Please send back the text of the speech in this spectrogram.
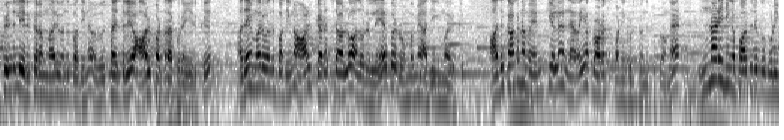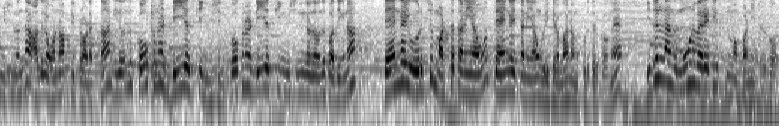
ஃபீல்டுலையும் இருக்கிற மாதிரி வந்து பார்த்தீங்கன்னா விவசாயத்துலேயும் ஆள் பற்றாக்குறை இருக்குது அதே மாதிரி வந்து பார்த்தீங்கன்னா ஆள் கிடைச்சாலும் அதோட லேபர் ரொம்பவே அதிகமாக இருக்குது அதுக்காக நம்ம எம்கேல நிறைய ப்ராடக்ட்ஸ் பண்ணி கொடுத்து வந்துட்டுருக்கோங்க. முன்னாடி நீங்கள் பார்த்துருக்கக்கூடிய மிஷின் வந்து அதில் ஒன் ஆஃப் தி ப்ராடக்ட் தான். இது வந்து coconut dehusking machine coconut dehusking மிஷினுங்கிறது வந்து பார்த்தீங்கன்னா தேங்காய் உரிச்சு மட்டை தனியாகவும் தேங்காய் தனியாகவும் உரிக்கிற மாதிரி நம்ம கொடுத்துருக்கோங்க. இதில் நாங்கள் மூணு வெரைட்டிஸ் நம்ம பண்ணிட்டு இருக்கோம்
